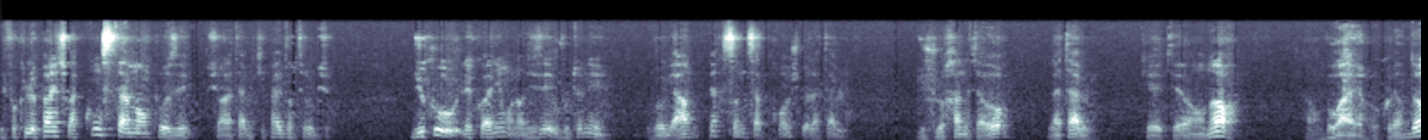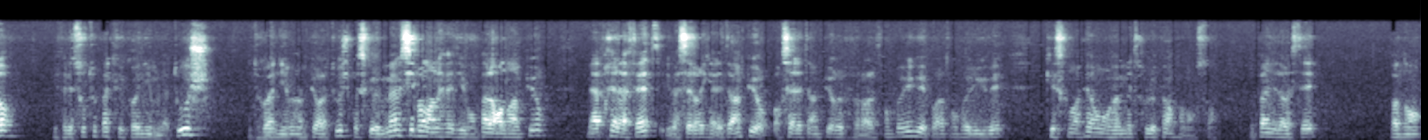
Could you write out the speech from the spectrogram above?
il faut que le pain soit constamment posé sur la table, qu'il n'y ait pas d'interruption. Du coup, les Kohanim, on leur disait, vous tenez vos gardes, personne ne s'approche de la table. Du Shulchan Taor, la table qui été en or, en bois recouverte d'or, il ne fallait surtout pas que les Kohanim la touchent, les Kohanim impurs la touchent, parce que même si pendant la fête, ils ne vont pas la rendre impure, mais après la fête, il va s'avérer qu'elle était impure. Or, si elle était impure, il va falloir la tremper au Pour la tremper au qu'est-ce qu'on va faire? On va mettre le pain pendant ce temps. Le pain, il va rester pendant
